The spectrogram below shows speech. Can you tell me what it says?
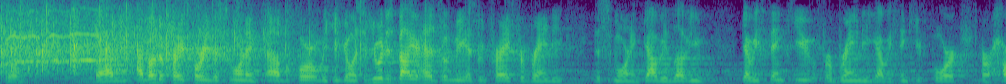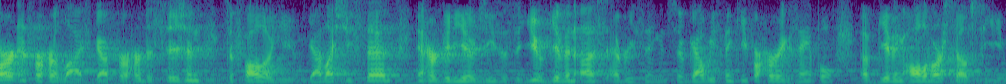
Cool. I'd, I'd love to pray for you this morning uh, before we keep going. So if you would just bow your heads with me as we pray for Brandi this morning. God, we love you. God, we thank you for Brandi. God, we thank you for her heart and for her life, God, for her decision to follow you. God, like she said in her video, Jesus, that you have given us everything. And so, God, we thank you for her example of giving all of ourselves to you.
